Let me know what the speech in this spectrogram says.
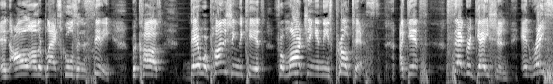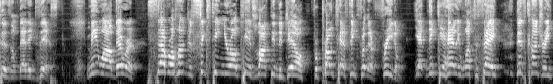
and all other black schools in the city because they were punishing the kids for marching in these protests against segregation and racism that exist. Meanwhile, there were several hundred 16 year old kids locked into jail for protesting for their freedom. Yet Nikki Haley wants to say this country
